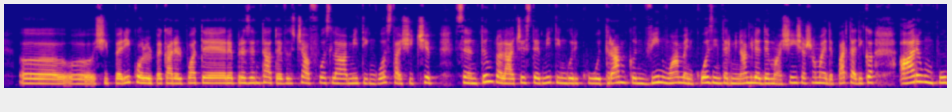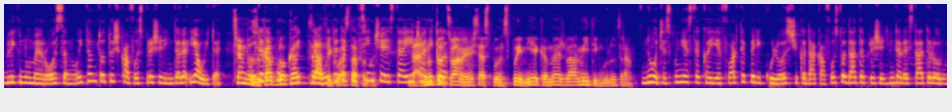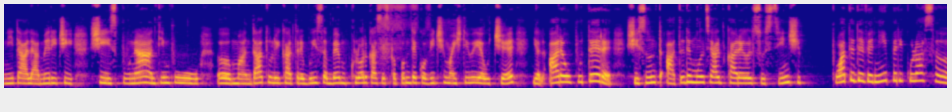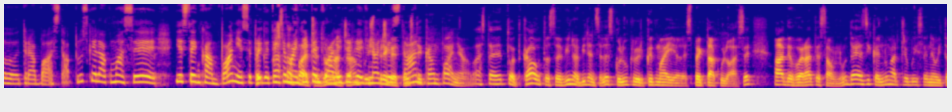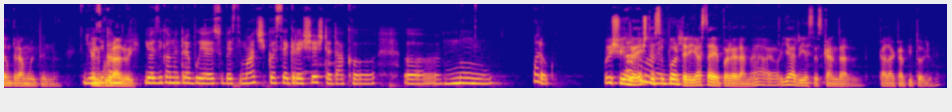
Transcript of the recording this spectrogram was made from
și pericolul pe care îl poate reprezenta. Tu ai văzut ce a fost la meetingul ăsta și ce se întâmplă la aceste meetinguri cu Trump când vin oameni cu ozi interminabile de mașini și așa mai departe. Adică are un public numeros, să nu uităm totuși că a fost președintele. Ia uite. Ce am văzut? Că a blocat uite, da, uite-te asta puțin ce este aici. Dar adică... nu toți oamenii ăștia spun, spui mie că mergi la meetingul lui Trump. Nu, ce spun este că e foarte periculos și că dacă a fost odată președintele Statelor Unite ale Americii și spune spunea în timpul uh, mandatului că ar trebui să bem clor ca să scăpăm de COVID și mai știu eu ce, el are o putere și sunt atât de mulți albi care îl susțin și poate deveni periculoasă treaba asta. Plus că el acum se, este în campanie, se păi pregătește mai întâi pentru alegerile din acest pregătește an. campania. Asta e tot. Caută să vină, bineînțeles, cu lucruri cât mai uh, spectaculoase, adevărate sau nu, dar zic că nu ar trebui să ne uităm prea mult în eu în zic gura că, lui. Eu zic că nu trebuie subestimat și că se greșește dacă uh, nu... Mă rog. Își înrăiește suporterii. Asta e părerea mea. Iar este scandal ca la Capitoliu.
